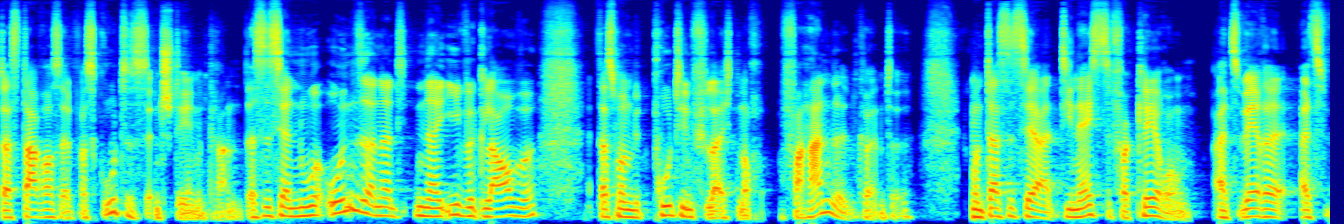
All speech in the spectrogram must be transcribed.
dass daraus etwas Gutes entstehen kann. Das ist ja nur unser naive Glaube, dass man mit Putin vielleicht noch verhandeln könnte. Und das ist ja die nächste Verklärung. Als wäre, als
